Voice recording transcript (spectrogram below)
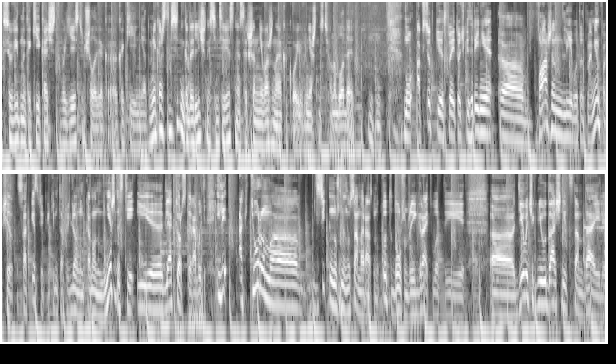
все видно, какие качества есть у человека, а какие нет. Мне кажется, действительно, когда личность интересная, совершенно неважно, какой внешностью он обладает. Ну, а все-таки с твоей точки зрения, э, важен ли вот этот момент вообще соответствие каким-то определенным канонам внешности и э, для актерской работы? Или актерам э, действительно нужны, ну, самые разные? Кто-то должен же играть вот и э, девочек-неудачниц там, да, или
